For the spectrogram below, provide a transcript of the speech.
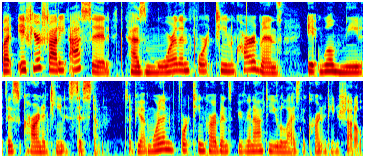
But if your fatty acid has more than 14 carbons, it will need this carnitine system. So if you have more than 14 carbons, you're going to have to utilize the carnitine shuttle.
